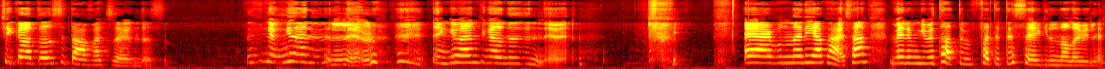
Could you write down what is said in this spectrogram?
çikolatalı süt almak zorundasın. Güven çikolatasın Eğer bunları yaparsan benim gibi tatlı bir patates sevgilin olabilir.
